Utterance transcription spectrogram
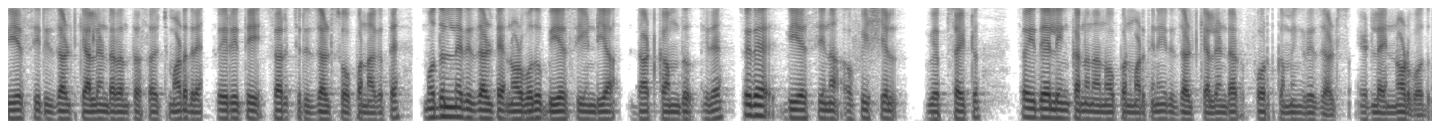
B S C result calendar ಅಂತ ಸರ್ಚ್ ಮಾಡಿದ್ರೆ ಈ ರೀತಿ ಸರ್ಚ್ ರಿಸಲ್ಟ್ಸ್ ಓಪನ್ ಆಗುತ್ತೆ. ಮೊದಲನೇ ರಿಸಲ್ಟ್ ನೋಡಬಹುದು B S C India dot ಕಾಮ್ದು ಇದೆ. ಸೊ ಇದೆ ಬಿ ಎಸ್ ಸಿ ನ ಅಫಿಷಿಯಲ್ ವೆಬ್ಸೈಟ್ ಸೊ ಇದೇ ಲಿಂಕ್ ಅನ್ನು ನಾನು ಓಪನ್ ಮಾಡ್ತೀನಿ result calendar forthcoming results headline ನೋಡಬಹುದು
